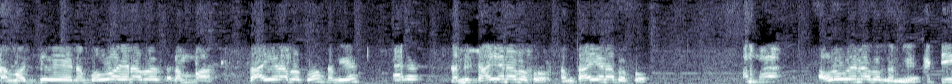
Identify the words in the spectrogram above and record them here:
ನಮ್ಮ ಅಜ್ಜಿ ನಮ್ಮ ಅವ್ವ ಏನಾಗ್ಬೇಕು ನಮ್ಮ ತಾಯಿ ಏನಾಗ್ಬೇಕು ನಮಗೆ? ನಮಗೆ ತಾಯಿ ಏನಾಗ್ಬೇಕು? ನಮ್ಮ ತಾಯಿ ಏನಾಗ್ಬೇಕು? ಅಮ್ಮ. ಅವ್ರವ್ವ ಏನಾಗ್ಬೇಕು ನಮ್ಗೆ? ಅಜ್ಜಿ.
